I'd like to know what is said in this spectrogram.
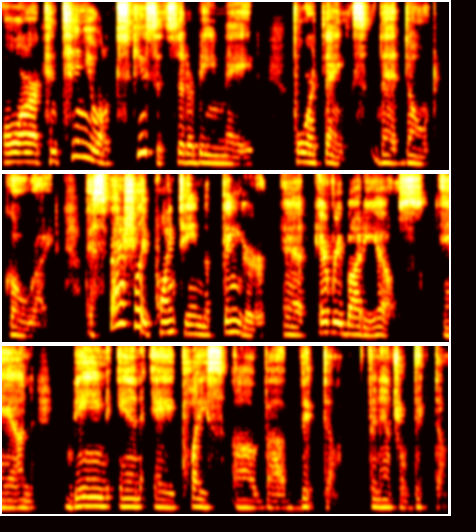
or continual excuses that are being made for things that don't go right, especially pointing the finger at everybody else and being in a place of uh, victim, financial victim,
